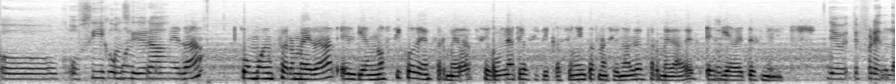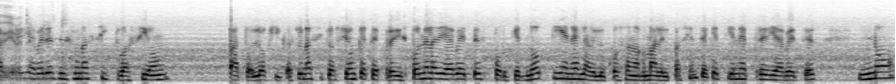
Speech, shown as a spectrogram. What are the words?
o, o sí es considerado... Enfermedad, como enfermedad, el diagnóstico de enfermedad, según la clasificación internacional de enfermedades, es diabetes mellitus. Diabetes frente la diabetes es una situación patológica, es una situación que te predispone a la diabetes porque no tienes la glucosa normal. El paciente que tiene prediabetes no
